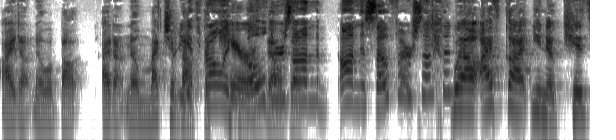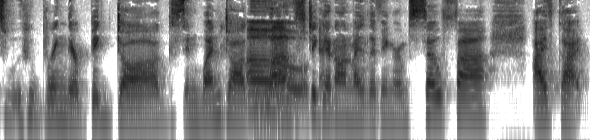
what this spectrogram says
I don't know about, I don't know much What are you about the throwing care boulders on the on the sofa or something? Well, I've got, you know, kids who bring their big dogs and one dog Oh, loves to get on my living room sofa. I've got,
